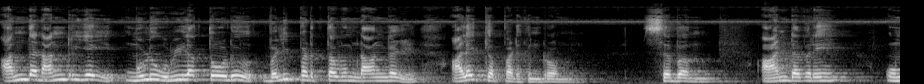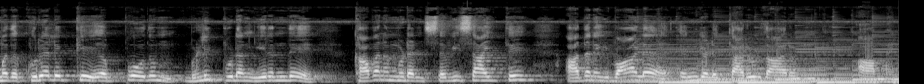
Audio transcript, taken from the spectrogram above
அந்த நன்றியை முழு உள்ளத்தோடு வெளிப்படுத்தவும் நாங்கள் அழைக்கப்படுகின்றோம். செபம். ஆண்டவரே உமது குரலுக்கு எப்போதும் விழிப்புடன் இருந்து கவனமுடன் செவிசாய்த்து அதனை வாழ எங்களுக்கு அருள்தாரும். ஆமன்.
